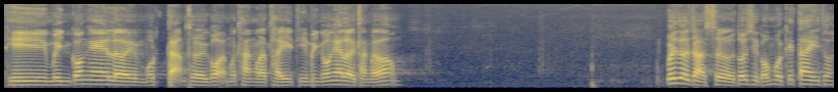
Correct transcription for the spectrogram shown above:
thì mình có nghe lời một tạm thời gọi một thằng là thầy, thì mình có nghe lời thằng đó không? Bây giờ giả sử tôi chỉ có một cái tay thôi.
